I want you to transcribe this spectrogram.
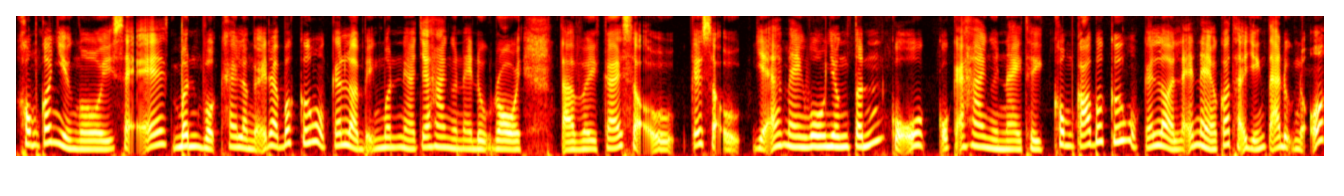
không có nhiều người sẽ binh vực hay là nghĩ ra bất cứ một cái lời biện minh nào cho hai người này được rồi. Tại vì cái sự cái sự giả mang vô nhân tính của của cả hai người này thì không có bất cứ một cái lời lẽ nào có thể diễn tả được nữa.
